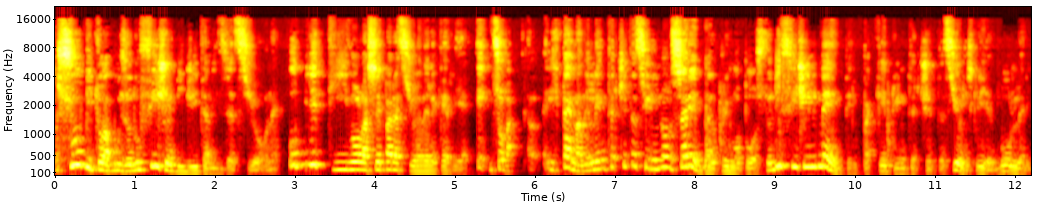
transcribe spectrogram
Subito abuso d'ufficio e digitalizzazione. Obiettivo la separazione delle carriere. E insomma, il tema delle intercettazioni non sarebbe al primo posto. Difficilmente il pacchetto intercettazioni, scrive Bulleri,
